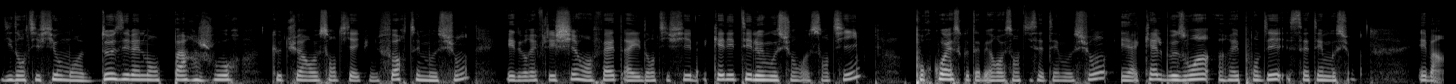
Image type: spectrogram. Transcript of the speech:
d'identifier au moins deux événements par jour que tu as ressenti avec une forte émotion et de réfléchir en fait à identifier bah, quelle était l'émotion ressentie, pourquoi est-ce que tu avais ressenti cette émotion et à quel besoin répondait cette émotion. Et eh ben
